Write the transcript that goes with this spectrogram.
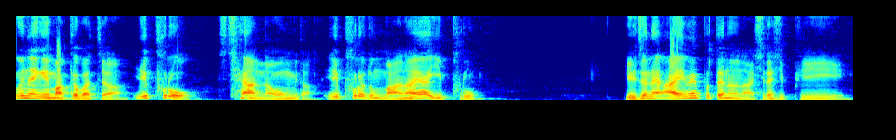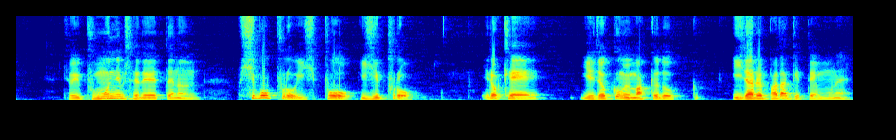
은행에 맡겨봤자 1%채 안 나옵니다. 1%좀 많아야 2%? 예전에 IMF 때는 아시다시피 저희 부모님 세대 때는 15%, 20%, 20% 이렇게 예적금을 맡겨도 이자를 받았기 때문에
